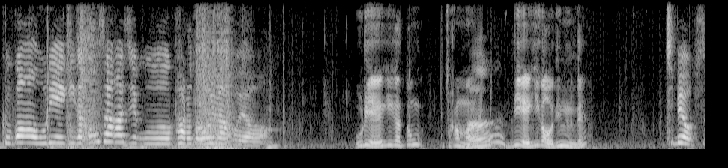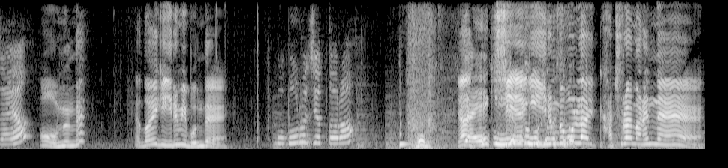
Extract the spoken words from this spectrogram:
그거 우리 애기가 똥 싸가지고 바로 넣으려고요. 우리 애기가 똥 잠깐만 네 애기가 어디 있는데? 집에 없어요? 어 없는데? 야, 너 애기 이름이 뭔데? 뭐 뭐로 지었더라? 야, 야, 애기 지 이름도 애기 이름도. 몰라 가출할 만 했네.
